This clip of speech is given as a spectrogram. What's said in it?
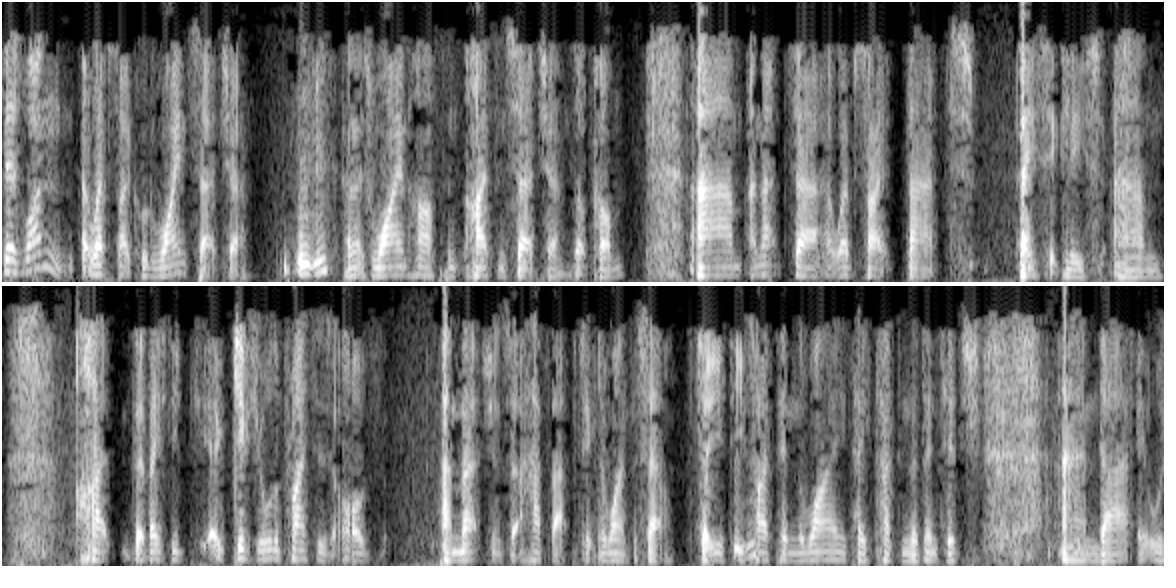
there's one uh, website called Wine Searcher, Mm-hmm. and it's wine-searcher.com. Um, and that's uh, a website that basically um, hi- that basically gives you all the prices of uh, merchants that have that particular wine for sale. So you, you Mhm. type in the wine, you take, type in the vintage, and uh, it will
